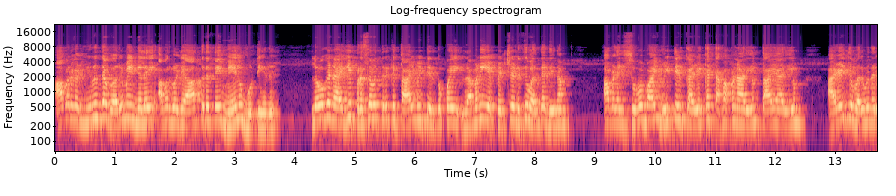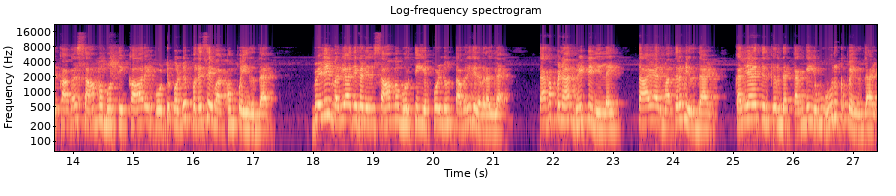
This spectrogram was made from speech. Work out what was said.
அவர்கள் இருந்த வறுமை நிலை அவர்களுடைய ஆத்திரத்தை மேலும் ஊட்டியது. லோகநாயகி பிரசவத்திற்கு தாய் வீட்டிற்கு போய் ரமணியை பெற்றெடுத்து வந்த தினம் அவளை சுபமாய் வீட்டிற்கு அழைக்க தகப்பனாரையும் தாயாரையும் அழைத்து வருவதற்காக சாம்பமூர்த்தி காரை போட்டுக்கொண்டு புரசைவாக்கம் போயிருந்தார். வெளி மரியாதைகளில் சாம்பமூர்த்தி எப்பொழுதும் தவறுகிறவர் அல்ல. தகப்பனார் வீட்டில் இல்லை. தாயார் மாத்திரம் இருந்தாள். கல்யாணத்திற்கு இருந்த தங்கையும் ஊருக்கு போயிருந்தாள்.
